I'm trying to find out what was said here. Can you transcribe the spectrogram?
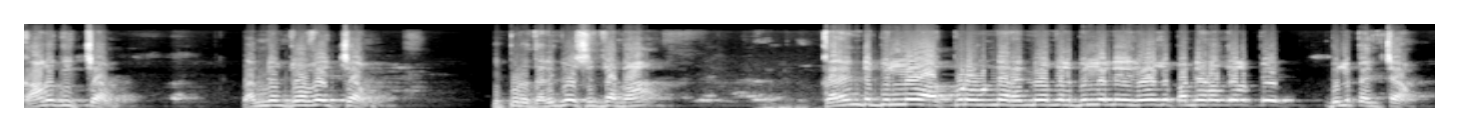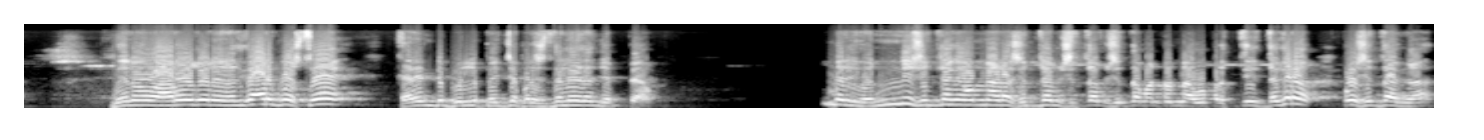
కానుక ఇచ్చాం. రంజాన్ తోఫా ఇచ్చాం. ఇప్పుడు దానికి సిద్ధమా? కరెంటు బిల్లు అప్పుడు ఉన్న రెండు వందల బిల్లుని ఈ పన్నెండు వందల బిల్లు పెంచాం. నేను ఆ రోజు నేను అధికారికి వస్తే కరెంటు బిల్లు పెంచే పరిస్థితి లేదని చెప్పాం. మరి ఇవన్నీ సిద్ధంగా ఉన్నాడా? సిద్ధం సిద్ధం సిద్ధం అంటున్నావు. ప్రతి దగ్గర ఓ సిద్ధంగా.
